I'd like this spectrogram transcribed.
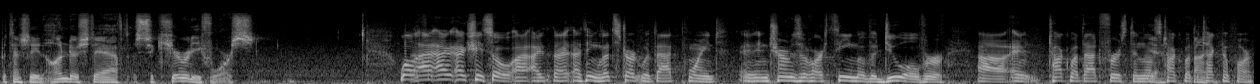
potentially an understaffed security force well, I, I, actually, so I, I, think let's start with that point in terms of our theme of a do-over, uh, and talk about that first, and let's yeah, talk about fine. the technical part.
